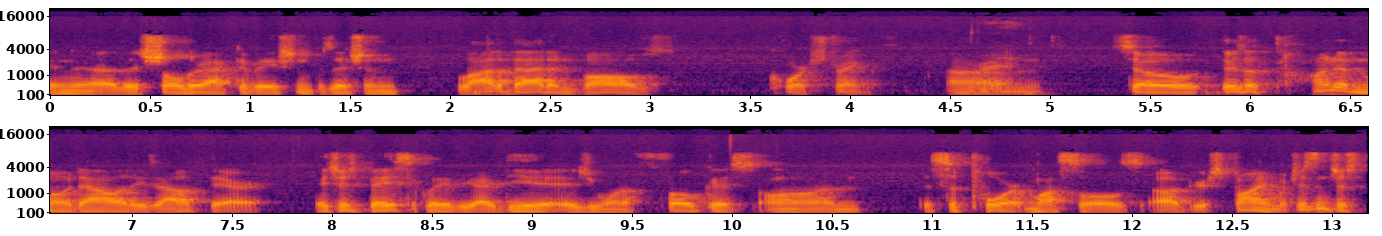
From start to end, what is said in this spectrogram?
in uh, the shoulder activation position. A lot of that involves core strength. Um, Right. So there's a ton of modalities out there. It's just basically the idea is you want to focus on the support muscles of your spine, which isn't just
